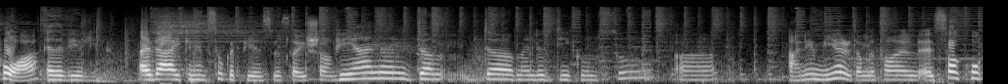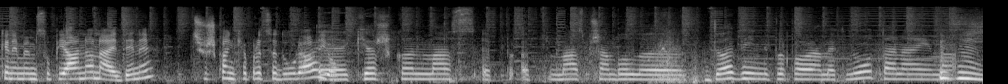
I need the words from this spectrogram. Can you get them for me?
Po, edhe violinë. A edhe a i keni mësu këtë pjesë dhe sa i shonë? Pianon dy, dy melodi kom mësu. Ani mirë, domethanë, sa kohë keni me mësu pianon, a e dini? Qysh shkon kjo procedura, a jo? Kjo shkon mas, mas për shembull, duhen përpara me knu, ta na i ma. Mhm.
